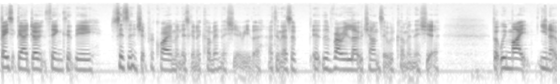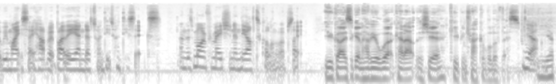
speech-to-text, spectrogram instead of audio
basically I don't think that the citizenship requirement is going to come in this year either. I think there's a, it's a very low chance it would come in this year. But we might, you know, we might say have it by the end of 2026. And there's more information in the article on the website. You guys are going to have your work cut out this year, keeping track of all of this. Yeah. Yep.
